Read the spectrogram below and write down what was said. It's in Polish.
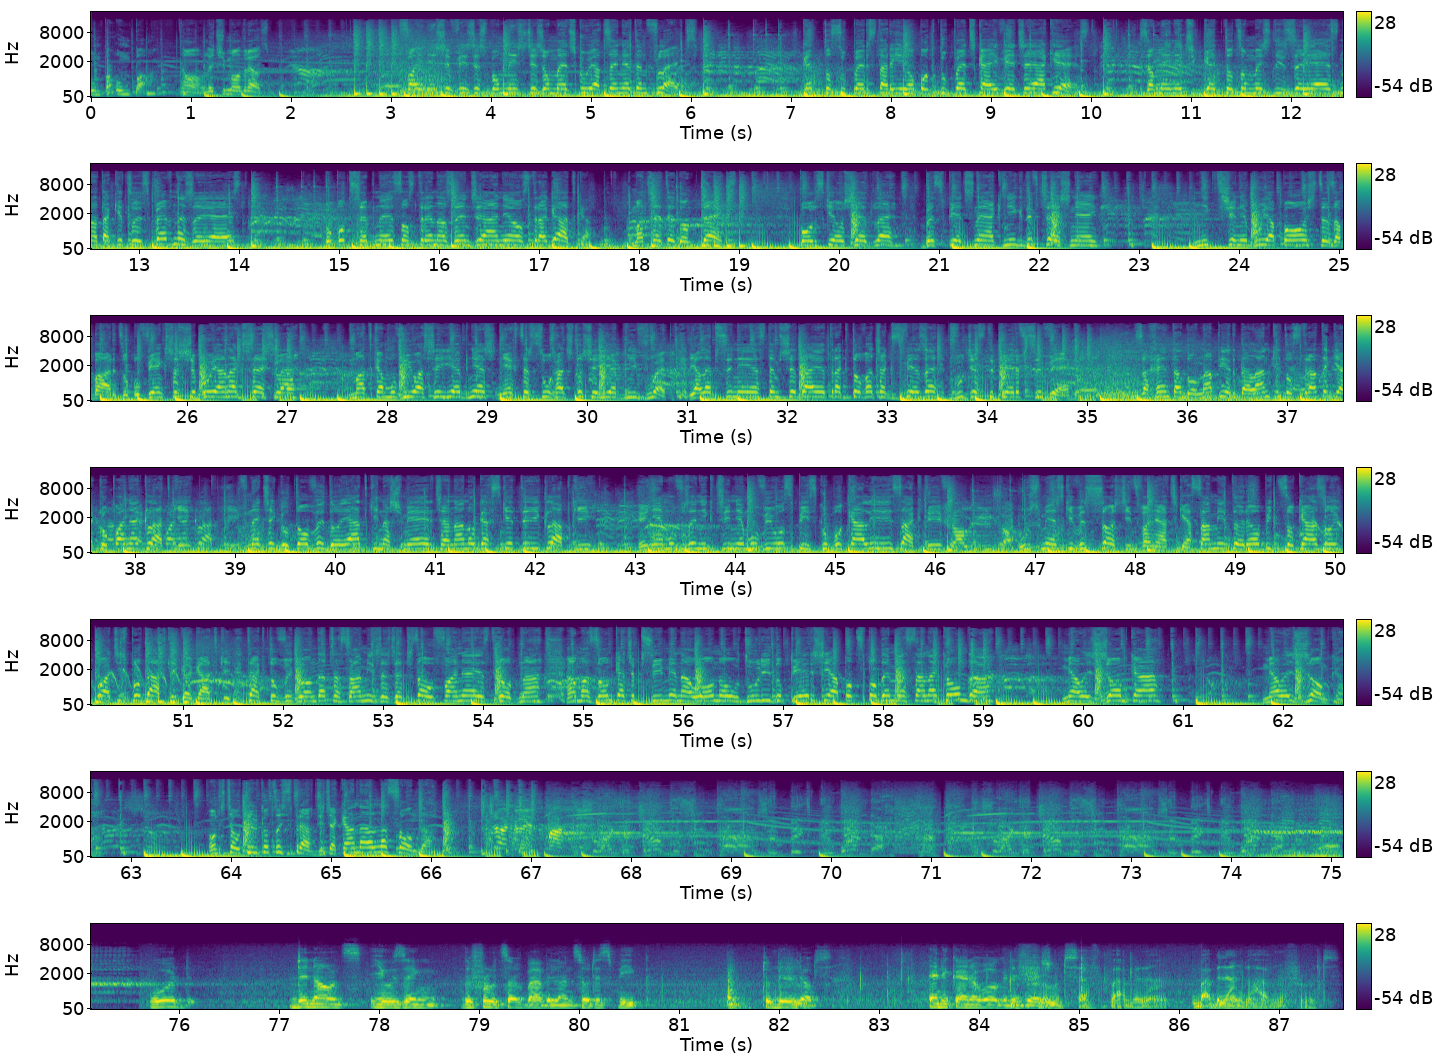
umpa. No, lecimy od razu. Fajnie się wieziesz po mieście, ziomeczku, ja cenię ten flex. Getto superstar i obok dupeczka i wiecie jak jest. Zamienię ci getto, co myślisz, że jest, na takie, co jest pewne, że jest. Bo potrzebne jest ostre narzędzie, a nie ostra gadka. Maczetę don tekst. Polskie osiedle, bezpieczne jak nigdy wcześniej. Nikt się nie buja po ośce za bardzo, bo większość się buja na krześle. Matka mówiła się jebniesz, nie chcesz słuchać to się jebnij w łeb. Ja lepszy nie jestem, się daję traktować jak zwierzę. XXI wiek. Zachęta do napierdalanki to strategia kopania klatki. W necie gotowy do jadki na śmierć, a na nogach skiety i klapki. I nie mów, że nikt ci nie mówił o spisku, bo Kali jest aktyw. Uśmieszki wyższości cwaniaczki, a sami to robić co każą i płacić podatki gagatki. Tak to wygląda czasami, że rzecz zaufania jest godna. Amazonka cię przyjmie na łono, utuli do piersi, a pod spodem jest anakonda Miałeś ziomka, miałeś ziomka. On chciał tylko coś sprawdzić, jak analna sonda. Jungle would denounce using the fruits of Babylon, so to speak, to build up any kind of The fruits of Babylon. Babylon don't have no fruits.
